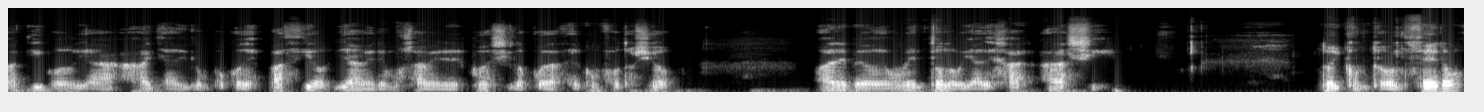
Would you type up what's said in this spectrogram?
aquí podría añadir un poco de espacio. Ya veremos a ver después si lo puedo hacer con Photoshop. Vale, pero de momento lo voy a dejar así. Doy control 0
